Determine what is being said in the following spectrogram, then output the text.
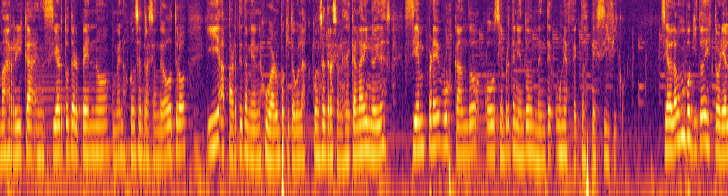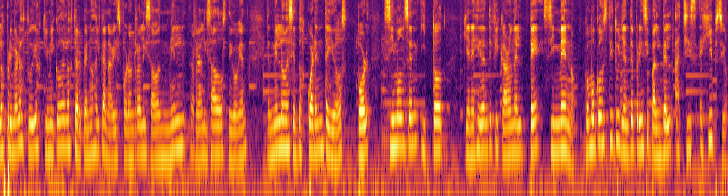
más rica en cierto terpeno, menos concentración de otro y aparte también jugar un poquito con las concentraciones de cannabinoides, siempre buscando o siempre teniendo en mente un efecto específico. Si hablamos un poquito de historia, los primeros estudios químicos de los terpenos del cannabis fueron realizados en, mil, realizados, digo bien, en 1942 por Simonsen y Todd, quienes identificaron el P-cimeno como constituyente principal del hachís egipcio,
